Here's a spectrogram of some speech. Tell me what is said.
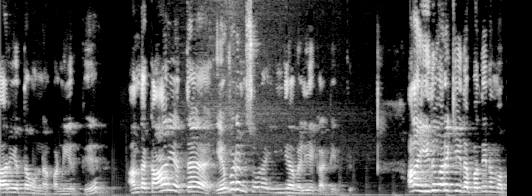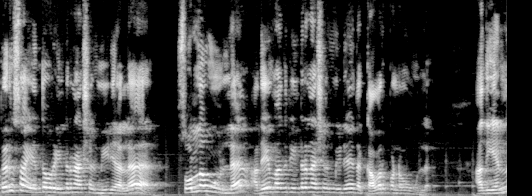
காரியத்தை ஒன்று பண்ணியிருக்கு. அந்த காரியத்தை எவிடன்ஸோட இந்தியா வெளியே காட்டியிருக்கு. ஆனால் இது வரைக்கும் இதை பற்றி நம்ம பெருசாக எந்த ஒரு இன்டர்நேஷ்னல் மீடியாவில் சொல்லவும் இல்லை. அதே மாதிரி இன்டர்நேஷ்னல் மீடியா இதை கவர் பண்ணவும் இல்லை. அது என்ன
